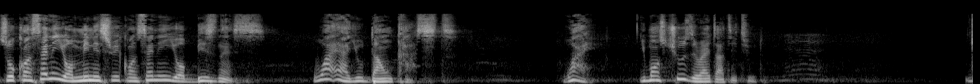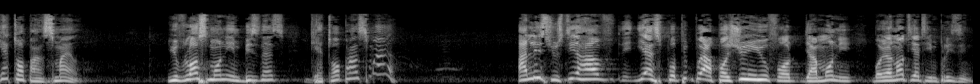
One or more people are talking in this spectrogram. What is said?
So, concerning your ministry, concerning your business, why are you downcast? Why? You must choose the right attitude. Get up and smile. You've lost money in business, get up and smile. At least you still have, yes, people are pursuing you for their money, but you're not yet in prison.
